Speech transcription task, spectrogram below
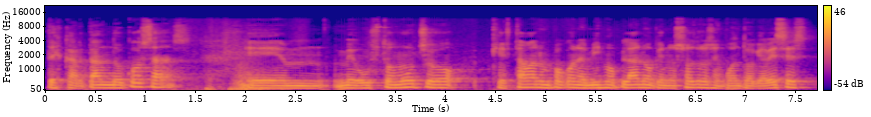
descartando cosas. Em, me gustó mucho que estaban un poco en el mismo plano que nosotros en cuanto a que a veces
